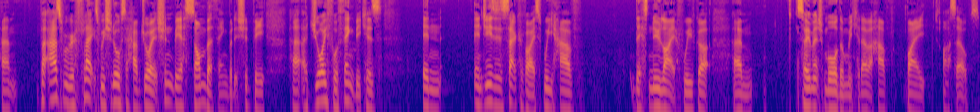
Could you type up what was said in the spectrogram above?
Um, but as we reflect, we should also have joy. It shouldn't be a somber thing, but it should be uh, a joyful thing because in, in Jesus' sacrifice, we have this new life. We've got um, so much more than we could ever have by ourselves.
